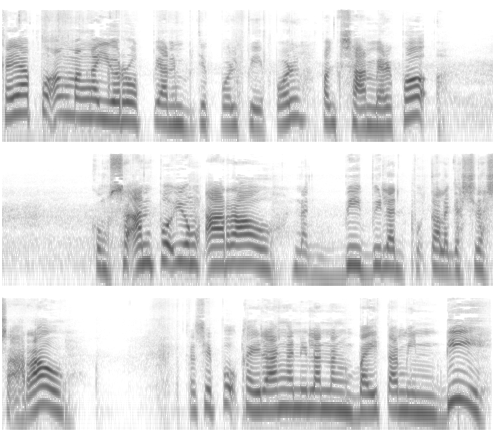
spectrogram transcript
Kaya po ang mga European beautiful people, pag summer po, kung saan po yung araw, nagbibilad po talaga sila sa araw. Kasi po, kailangan nila ng vitamin D.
